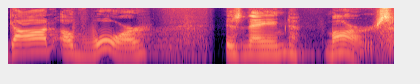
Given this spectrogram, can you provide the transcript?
god of war is named Mars?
